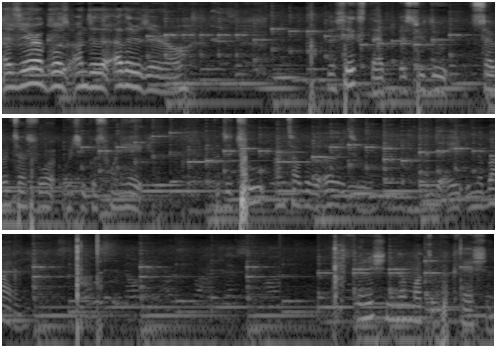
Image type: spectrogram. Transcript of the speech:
A 0 goes under the other 0. The sixth step is to do 7 times 4, which equals 28. Put the 2 on top of the other 2 Finishing the multiplication.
